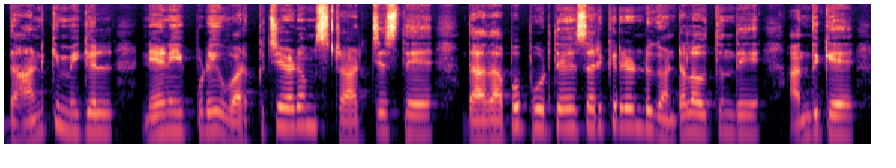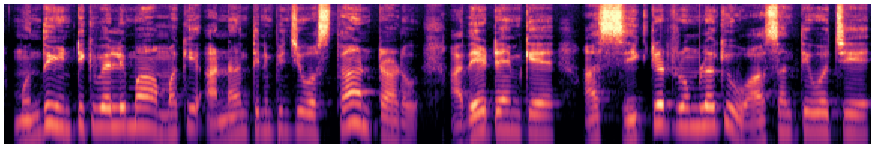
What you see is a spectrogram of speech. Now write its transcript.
దానికి మిగిల్ నేను ఇప్పుడు ఈ వర్క్ చేయడం స్టార్ట్ చేస్తే దాదాపు పూర్తయ్యేసరికి రెండు గంటలు అవుతుంది అందుకే ముందు ఇంటికి వెళ్ళి మా అమ్మకి అన్నం తినిపించి వస్తా అంటాడు. అదే టైంకే ఆ సీక్రెట్ రూమ్లోకి వాసంతి వచ్చి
